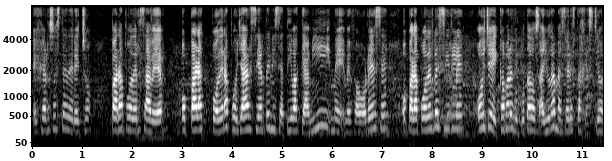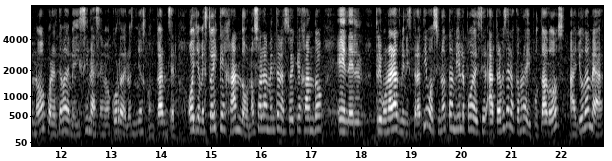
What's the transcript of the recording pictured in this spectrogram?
ejerzo este derecho para poder saber o para poder apoyar cierta iniciativa que a mí me, favorece o para poder decirle, oye, Cámara de Diputados, ayúdame a hacer esta gestión, ¿no? Por el tema de medicina, se me ocurre, de los niños con cáncer. Oye, me estoy quejando, no solamente me estoy quejando en el tribunal administrativo, sino también le puedo decir, a través de la Cámara de Diputados, ayúdame a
